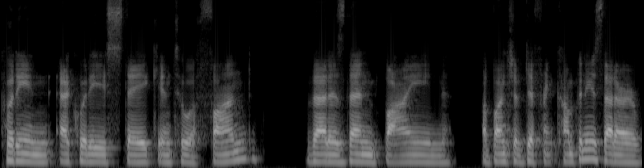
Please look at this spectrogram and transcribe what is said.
putting equity stake into a fund that is then buying a bunch of different companies that are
